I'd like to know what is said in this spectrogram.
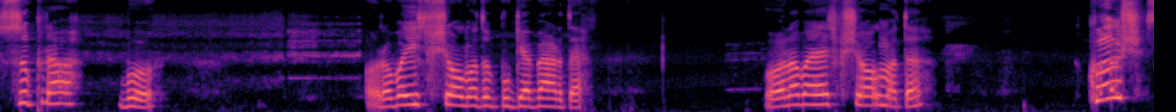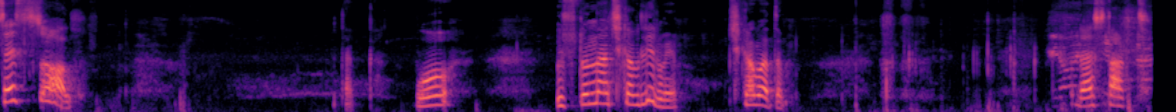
Supra bu. Arabaya hiçbir şey olmadı. Bu geberdi. Bu arabaya hiçbir şey olmadı. Kuş sessiz ol. Bir dakika. Bu üstünden çıkabilir miyim? Çıkamadım. Restart.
